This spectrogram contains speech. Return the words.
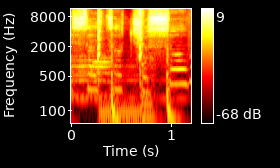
voice, I touch your soul.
